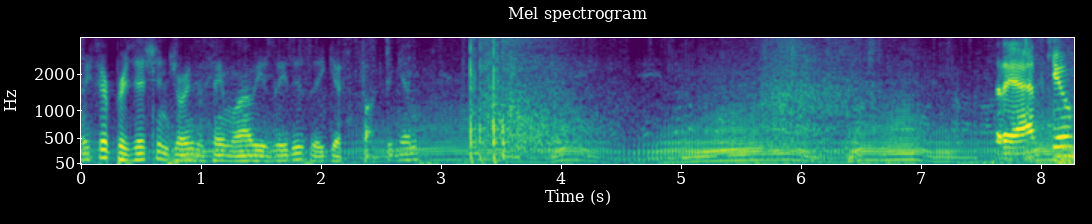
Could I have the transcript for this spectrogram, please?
Make sure position joins the same lobby as we do so he gets fucked again. Did I ask you?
